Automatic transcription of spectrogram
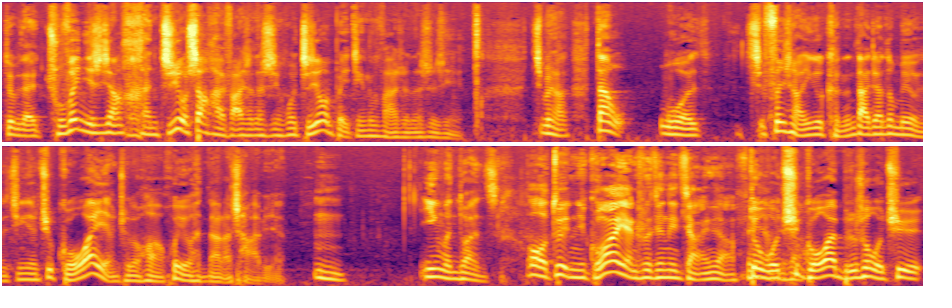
对不对？除非你是讲很只有上海发生的事情，或只有北京能发生的事情，基本上。但我分享一个可能大家都没有的经验，去国外演出的话会有很大的差别。嗯，英文段子，哦，对你国外演出经历讲一讲。分对我去国外，比如说我去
